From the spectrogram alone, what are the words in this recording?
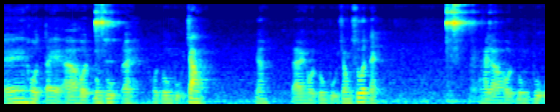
cái hột tài à, hột bông vụ đây hột bông vụ trong nhá. Đây hột bông vụ trong suốt này. Hay là hột bông vụ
